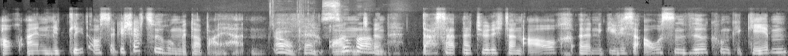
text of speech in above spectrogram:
auch ein Mitglied aus der Geschäftsführung mit dabei hatten. Oh, okay. Und Super. Ähm, das hat natürlich dann auch äh, eine gewisse Außenwirkung gegeben.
